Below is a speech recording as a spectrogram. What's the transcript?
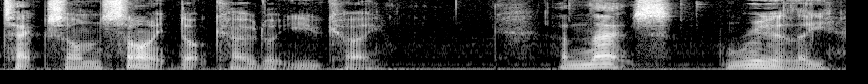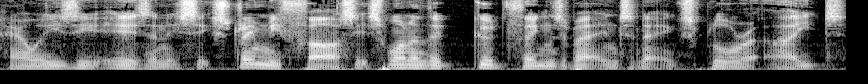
texonsite.co.uk and that's really how easy it is and it's extremely fast. It's one of the good things about Internet Explorer 8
